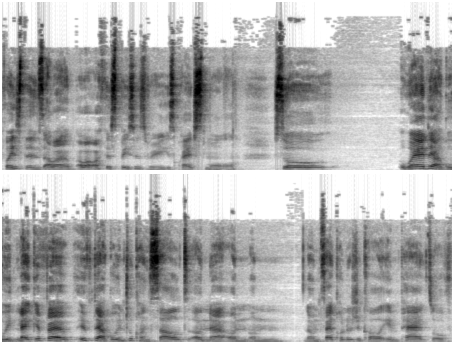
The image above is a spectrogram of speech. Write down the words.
For instance our our office space is very is quite small. So where they are going like if uh, if they are going to consult on uh, on on on psychological impacts of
